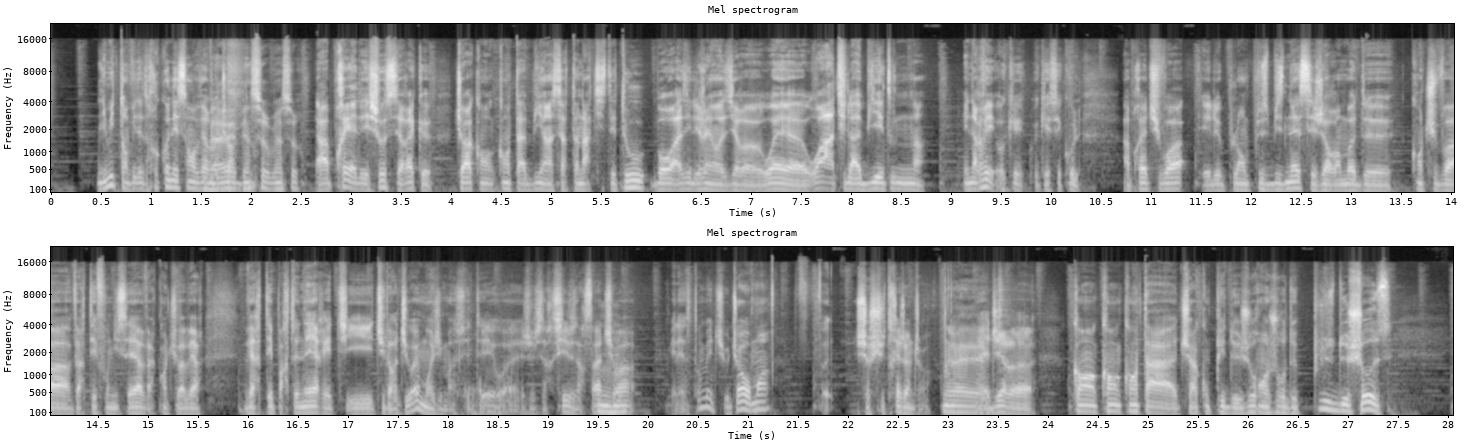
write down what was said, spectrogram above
Limite, t'as envie d'être reconnaissant envers eux. Bah bien sûr, bien sûr. Après, il y a des choses, c'est vrai que, tu vois, quand, quand t'habilles un certain artiste et tout, bon, vas-y, les gens, ils vont se dire, euh, ouais, euh, tu l'as habillé et tout, non. Énervé, ok, ok, c'est cool. Après, tu vois, et le plan plus business, c'est genre en mode euh, quand tu vas vers tes fournisseurs, vers, quand tu vas vers, vers tes partenaires et tu, tu leur dis, ouais, moi j'ai ma société, ouais, je gère ci, je gère ça, tu mhm. vois. Mais laisse tomber, tu, tu vois, au moins, je, suis très jeune, tu vois. Ouais, dire, euh, quand, quand, quand as, tu as accompli de jour en jour de plus de choses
